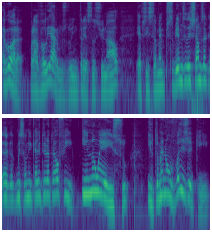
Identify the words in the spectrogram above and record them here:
Agora, para avaliarmos do interesse nacional, é preciso também percebermos e deixarmos a, a Comissão de Inquérito ir até ao fim. E não é isso e eu também não vejo aqui,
